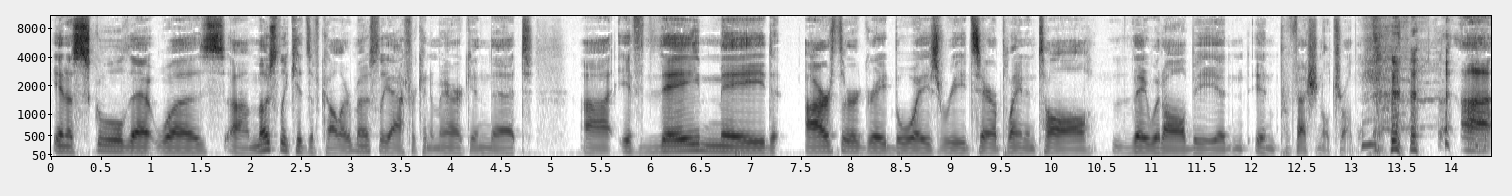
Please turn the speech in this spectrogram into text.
in a school that was uh, mostly kids of color, mostly African American, that uh, if they made our third grade boys read Sarah Plain and Tall, they would all be in, in professional trouble. uh,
